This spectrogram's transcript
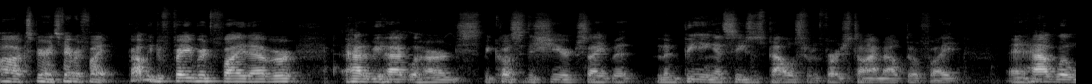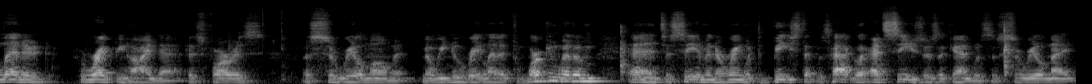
uh, experience, favorite fight? Probably the favorite fight ever had to be Hagler Hearns because of the sheer excitement and being at Caesar's Palace for the first time, outdoor fight, and Hagler Leonard right behind that as far as a surreal moment. You know, we knew Ray Leonard from working with him, and to see him in the ring with the beast that was Hagler at Caesars again was a surreal night.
